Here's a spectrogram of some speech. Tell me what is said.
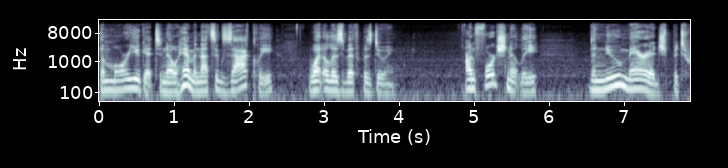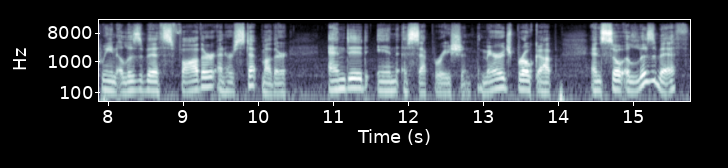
the more you get to know Him, and that's exactly what Elizabeth was doing. Unfortunately, the new marriage between Elizabeth's father and her stepmother ended in a separation. The marriage broke up, and so Elizabeth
